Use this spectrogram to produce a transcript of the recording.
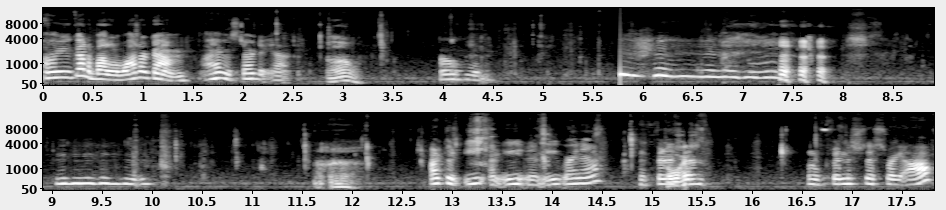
Oh, you got a bottle of water gum. I haven't started it yet. Oh. Oh. I could eat and eat and eat right now and finish this and finish this right off.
